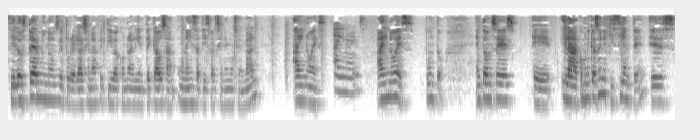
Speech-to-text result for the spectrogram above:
Si los términos de tu relación afectiva con alguien te causan una insatisfacción emocional, ahí no es. Ahí no es. Ahí no es. Punto. Entonces, eh, y la comunicación eficiente es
